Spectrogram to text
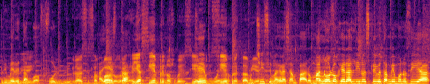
primera etapa, Fulvio. Gracias, Amparo. Ella siempre nos ve, siempre, siempre está bien. Muchísimas gracias, Amparo. Manolo Geraldino escribe también buenos días.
